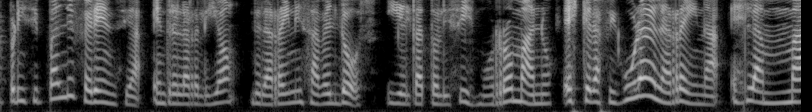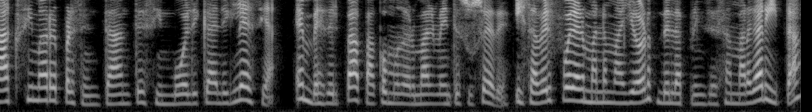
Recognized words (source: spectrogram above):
principal diferencia entre la religión de la reina Isabel II y el catolicismo romano es que la figura de la reina es la máxima representante simbólica de la Iglesia, en vez del Papa, como normalmente sucede. Isabel fue la hermana mayor de la princesa Margarita.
